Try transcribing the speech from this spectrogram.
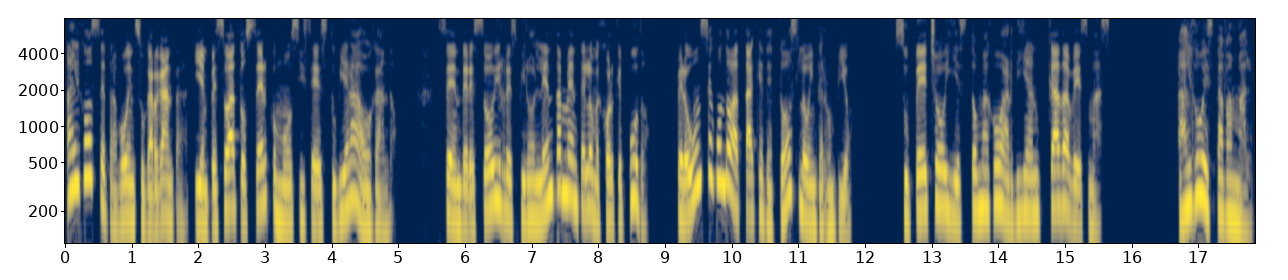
Algo se trabó en su garganta y empezó a toser como si se estuviera ahogando. Se enderezó y respiró lentamente lo mejor que pudo, pero un segundo ataque de tos lo interrumpió. Su pecho y estómago ardían cada vez más. Algo estaba mal.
